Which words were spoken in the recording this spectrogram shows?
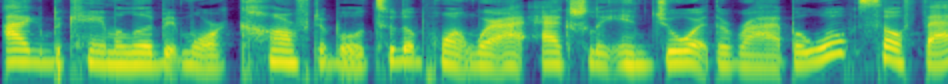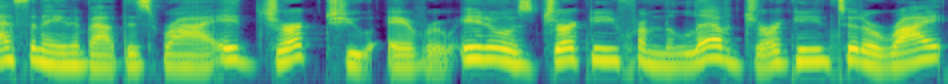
I became a little bit more comfortable to the point where I actually enjoyed the ride. But what was so fascinating about this ride, it jerked you everywhere. It was jerking you from the left, jerking you to the right.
